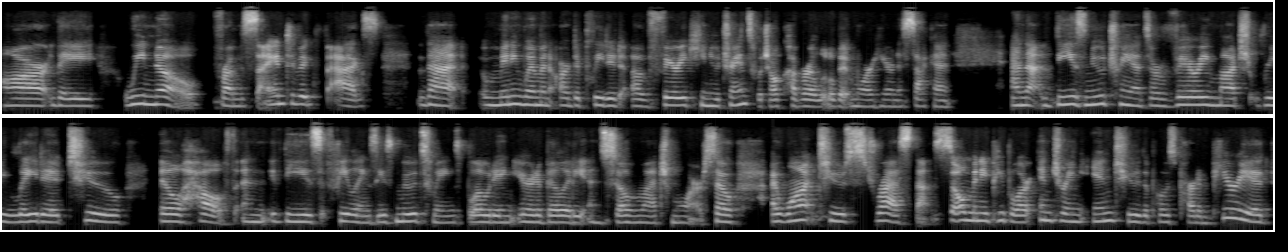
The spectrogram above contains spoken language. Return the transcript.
are, they, we know from scientific facts that many women are depleted of very key nutrients, which I'll cover a little bit more here in a second. And that these nutrients are very much related to ill health and these feelings, these mood swings, bloating, irritability, and so much more. So, I want to stress that so many people are entering into the postpartum period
